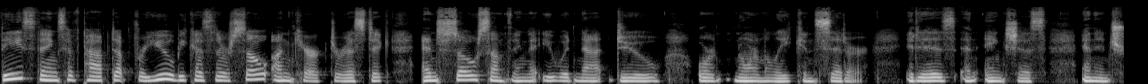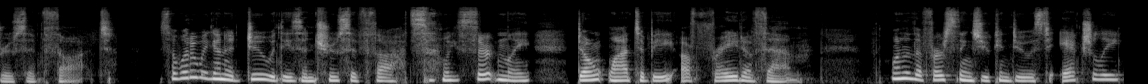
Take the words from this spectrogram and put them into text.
These things have popped up for you because they're so uncharacteristic and so something that you would not do or normally consider. It is an anxious and intrusive thought. So, what are we going to do with these intrusive thoughts? We certainly don't want to be afraid of them. One of the first things you can do is to actually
